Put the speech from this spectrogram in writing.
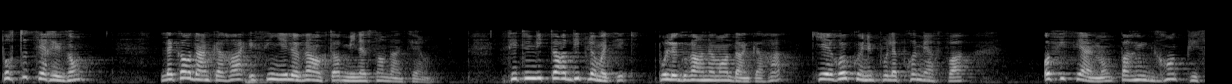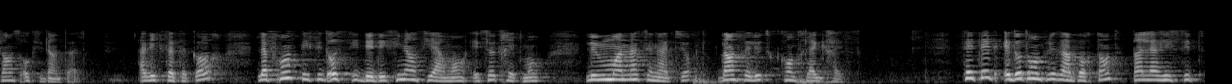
Pour toutes ces raisons, l'accord d'Ankara est signé le 20 octobre 1921. C'est une victoire diplomatique pour le gouvernement d'Ankara qui est reconnu pour la première fois officiellement par une grande puissance occidentale. Avec cet accord, la France décide aussi d'aider financièrement et secrètement le mouvement national turc dans sa lutte contre la Grèce. Cette aide est d'autant plus importante dans la réussite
